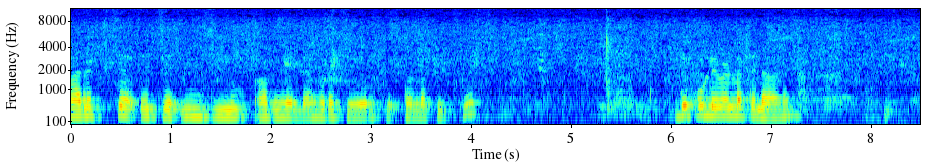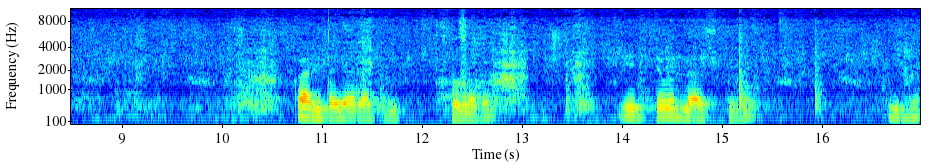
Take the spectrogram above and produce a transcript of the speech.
അരച്ച് വെച്ച് ഇഞ്ചിയും അതും എല്ലാം കൂടെ ചേർത്ത് തിളപ്പിച്ച് ഇത് പുളിവെള്ളത്തിലാണ് കറി തയ്യാറാക്കിയിട്ടുള്ളത്. ഏറ്റവും ലാസ്റ്റിൽ പിന്നെ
